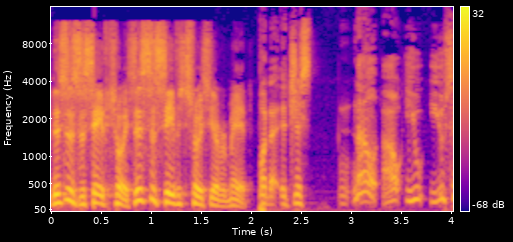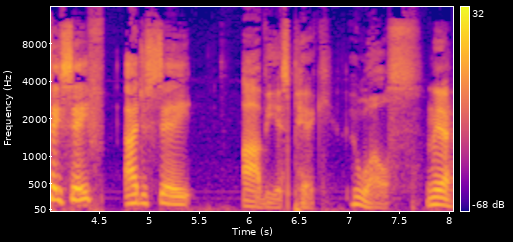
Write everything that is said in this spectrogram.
This is a safe choice. This is the safest choice you ever made. But it just no. i you you say safe. I just say obvious pick. Who else? Yeah,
